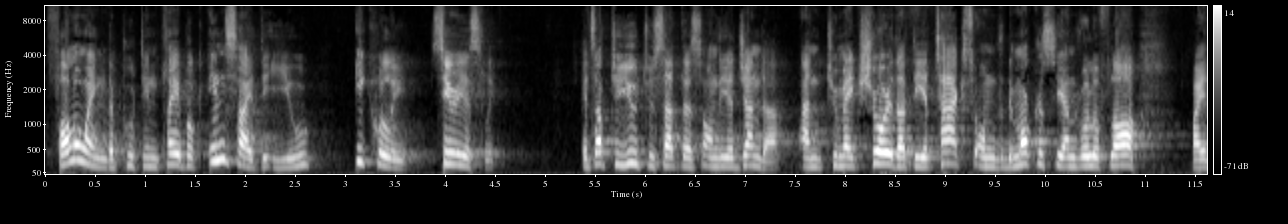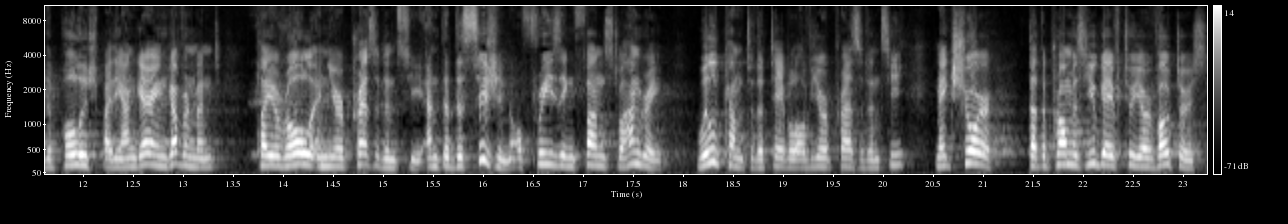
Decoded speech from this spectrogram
following the Putin playbook inside the EU equally seriously. It's up to you to set this on the agenda and to make sure that the attacks on the democracy and rule of law by the Polish, by the Hungarian government play a role in your presidency. And the decision of freezing funds to Hungary will come to the table of your presidency. Make sure that the promise you gave to your voters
